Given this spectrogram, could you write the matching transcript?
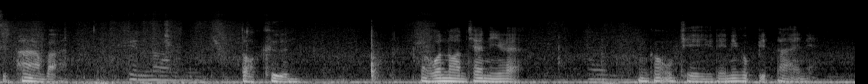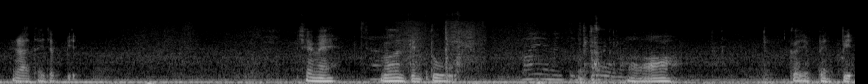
245 บาท เป็นนอน ต่อคืน เราก็นอนแค่นี้แหละ มันก็โอเคอยู่ในนี่ก็ปิดได้เนี่ย เวลาเธอจะปิด ใช่ไหมหรือว่ามันเป็นตู้ ไม่ มันเป็นตู้นะอ๋อ ก็จะเป็นปิด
